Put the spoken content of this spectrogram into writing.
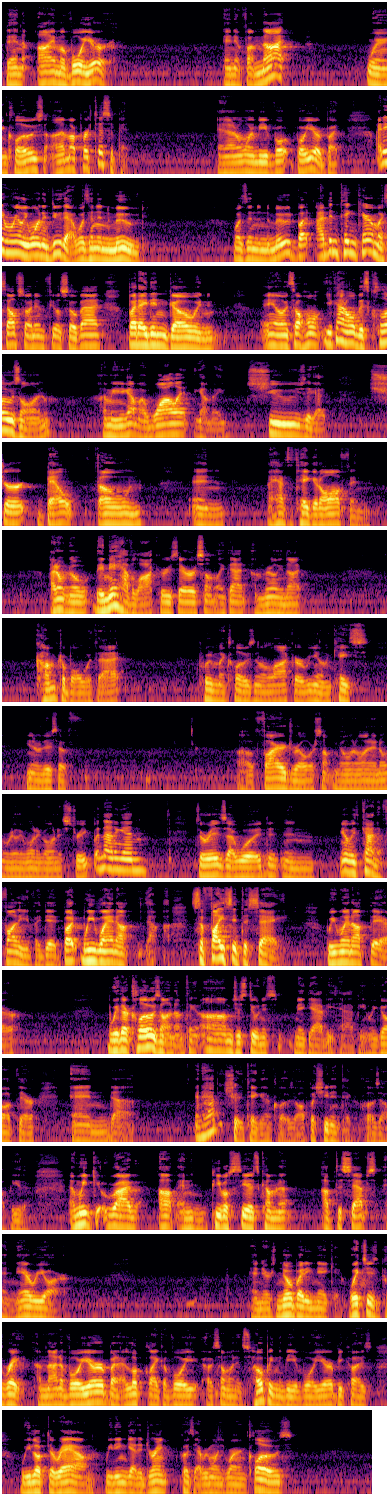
then I'm a voyeur. And if I'm not wearing clothes, I'm a participant and I don't want to be a voyeur. But I didn't really want to do that. Wasn't in the mood. Wasn't in the mood. But I've been taking care of myself, so I didn't feel so bad. But I didn't go and You know, it's a whole. You got all this clothes on. I mean, you got my wallet, you got my shoes, you got shirt, belt, phone, and I have to take it off. And I don't know. They may have lockers there or something like that. I'm really not comfortable with that. Putting my clothes in a locker, you know, in case you know there's a a fire drill or something going on. I don't really want to go on the street. But then again, if there is, I would. And, you know, it's kind of funny if I did. But we went up. Suffice it to say, we went up there with our clothes on. I'm thinking, oh, I'm just doing this to make Abby happy. And we go up there, and uh, and Abby should have taken her clothes off, but she didn't take her clothes off either. And we arrive up, and people see us coming up, up the steps, and there we are and there's nobody naked, which is great. I'm not a voyeur, but I look like a voyeur, uh, someone is hoping to be a voyeur because we looked around. We didn't get a drink because everyone's wearing clothes.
